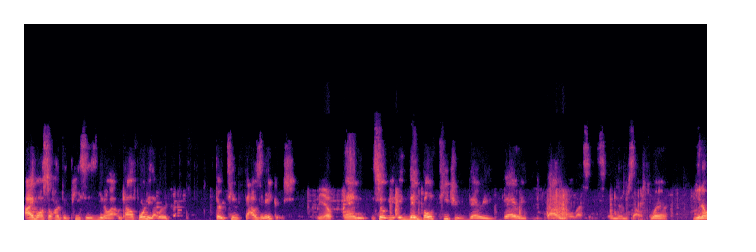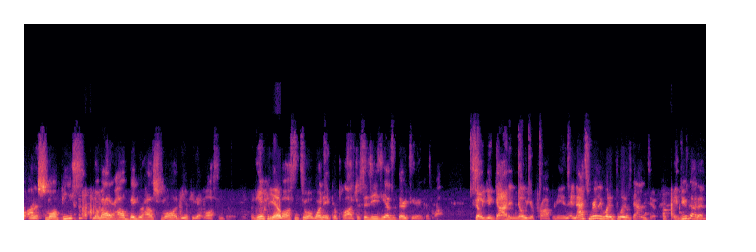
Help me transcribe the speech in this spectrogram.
I've also hunted pieces, you know, out in California that were thirteen thousand acres Yep. and so they both teach you very very valuable lessons in themselves where you know on a small piece no matter how big or how small a deer can get lost into it a deer can Yep. get lost into a one acre plot just as easy as a 13 acre plot so you got to know your property and, and that's really what it boils down to if you got a,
